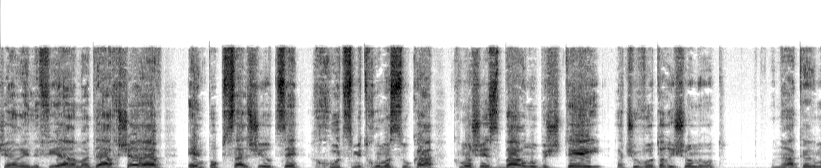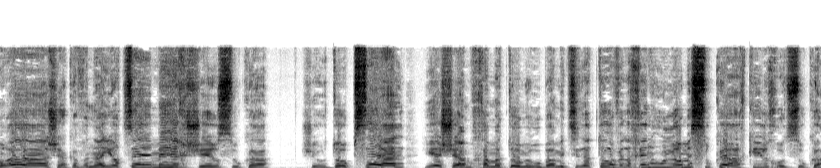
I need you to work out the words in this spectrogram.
שהרי לפי העמדה עכשיו, אין פה פסל שיוצא חוץ מתחום הסוכה, כמו שהסברנו בשתי התשובות הראשונות. עונה כגמרא שהכוונה יוצא מהכשר סוכה. שאותו פסל, יש שם חמתו מרובה מצילתו, ולכן הוא לא מסוכח כהלכות סוכה.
